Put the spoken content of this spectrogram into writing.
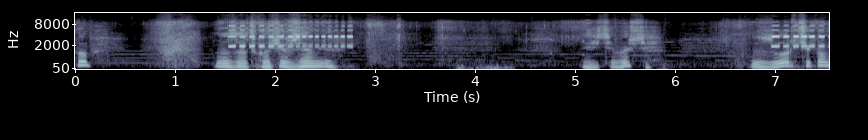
Оп. Назад хоче в землю. Дивіться, бачите? З зорчиком.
